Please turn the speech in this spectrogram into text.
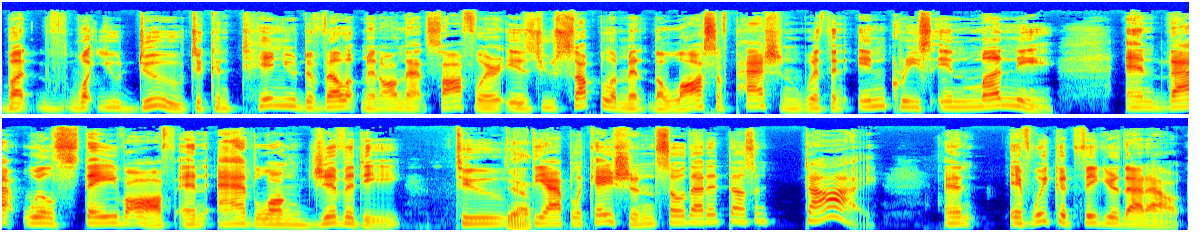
but what you do to continue development on that software is you supplement the loss of passion with an increase in money. And that will stave off and add longevity to Yeah. the application so that it doesn't die. And if we could figure that out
